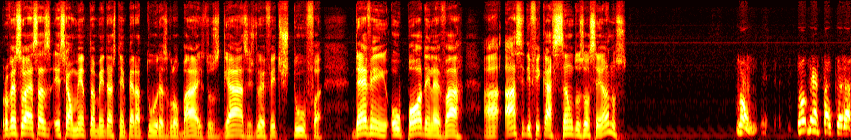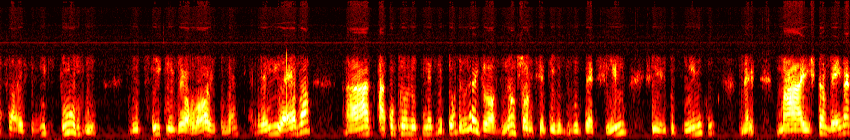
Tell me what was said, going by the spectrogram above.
Professor, essas, esse aumento também das temperaturas globais, dos gases, do efeito estufa, devem ou podem levar à acidificação dos oceanos? Bom, toda essa alteração, esse distúrbio do ciclo ideológico, né, ele leva a, a comprometimento de todas as ordens, não só no sentido do perfil físico-químico, né, mas também da,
